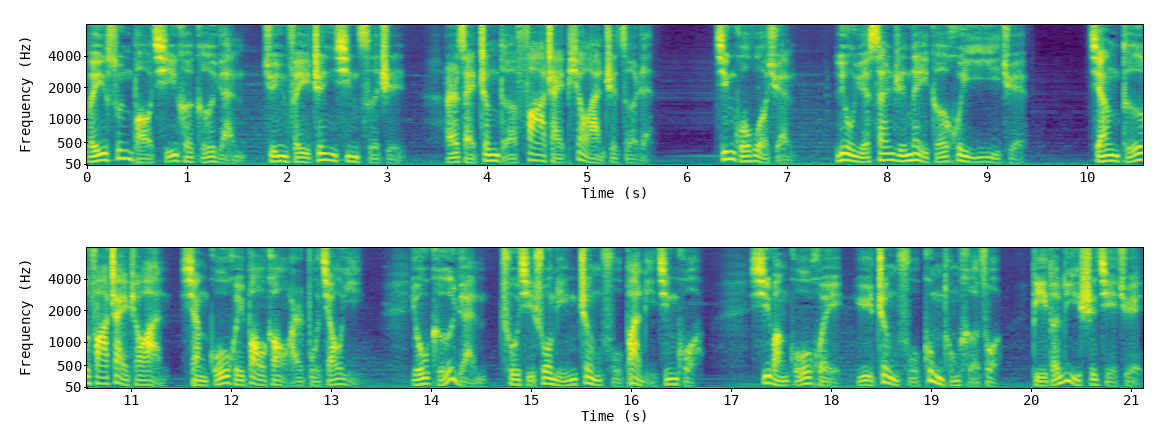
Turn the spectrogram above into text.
唯孙宝琦和阁员均非真心辞职，而在征得发债票案之责任。经过斡旋，六月三日内阁会议议决，将德发债票案向国会报告而不交易。由阁员出席说明政府办理经过，希望国会与政府共同合作，彼得立时解决，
